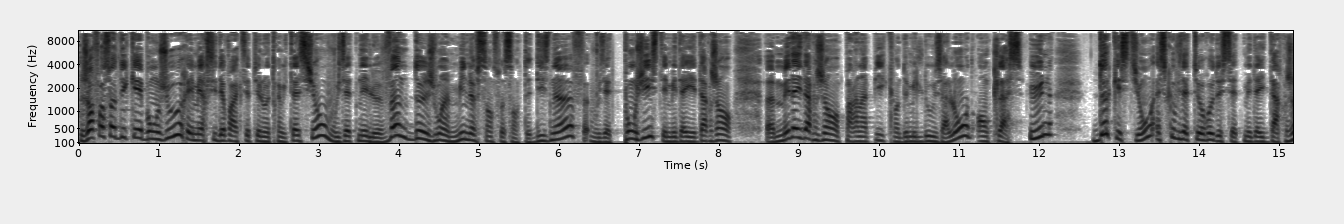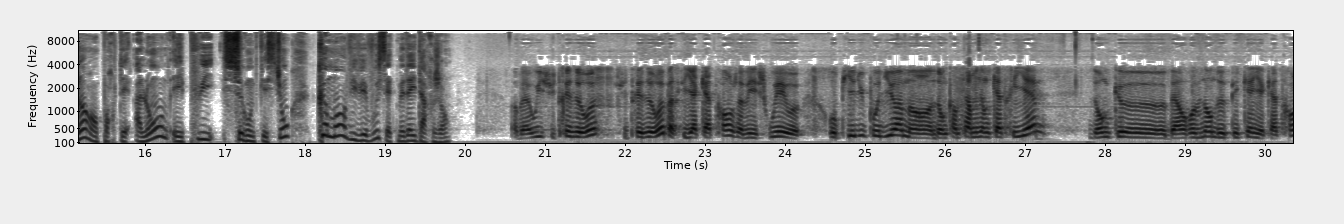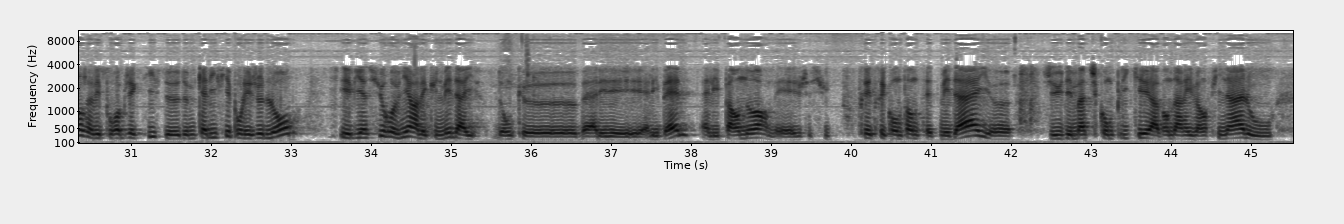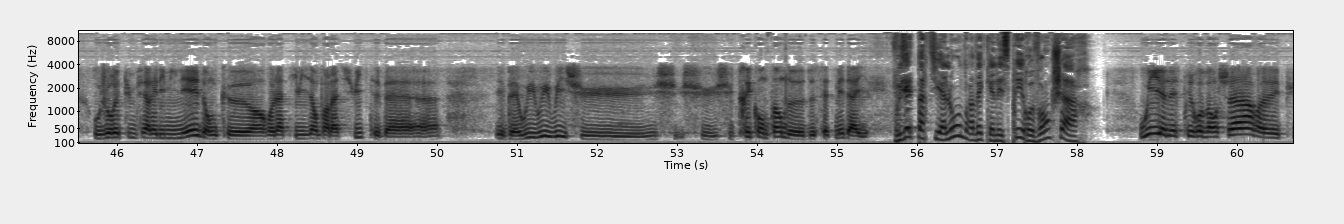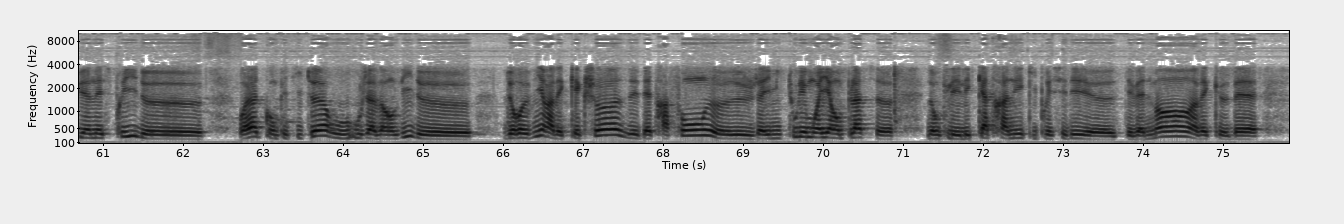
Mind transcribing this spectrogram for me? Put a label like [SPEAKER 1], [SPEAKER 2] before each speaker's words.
[SPEAKER 1] Jean-François Duquet, bonjour et merci d'avoir accepté notre invitation. Vous êtes né le 22 juin 1979. Vous êtes pongiste et médaillé d'argent, euh, médaille d'argent paralympique en 2012 à Londres en classe 1. Deux questions. Est-ce que vous êtes heureux de cette médaille d'argent remportée à Londres? Et puis, seconde question, comment vivez-vous cette médaille d'argent?
[SPEAKER 2] Ah ben oui, je suis très heureux. Je suis très heureux parce qu'il y a quatre ans, j'avais échoué au, pied du podium, donc en terminant quatrième. Donc, euh, ben, en revenant de Pékin il y a 4 ans, j'avais pour objectif de, me qualifier pour les Jeux de Londres et bien sûr revenir avec une médaille. Donc, euh, ben, elle, est, elle est belle, elle n'est pas en or, mais je suis très très content de cette médaille. Euh, j'ai eu des matchs compliqués avant d'arriver en finale où, où j'aurais pu me faire éliminer. Donc, en relativisant par la suite, eh ben, eh ben oui, oui, oui, je suis, je, suis très content de, cette médaille.
[SPEAKER 1] Vous êtes parti à Londres avec un esprit revanchard.
[SPEAKER 2] Oui, un esprit revanchard euh, et puis un esprit de voilà de compétiteur où, j'avais envie de de revenir avec quelque chose et d'être à fond. Euh, j'avais mis tous les moyens en place. Euh, donc les, quatre années qui précédaient cet événement avec ben,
